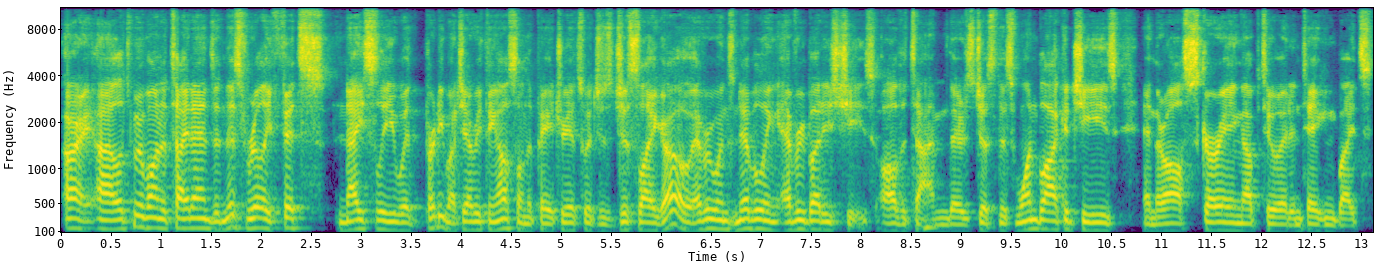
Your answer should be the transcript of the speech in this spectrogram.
All right, uh, let's move on to tight ends. And this really fits nicely with pretty much everything else on the Patriots, which is just like, oh, everyone's nibbling everybody's cheese all the time. There's just this one block of cheese, and they're all scurrying up to it and taking bites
